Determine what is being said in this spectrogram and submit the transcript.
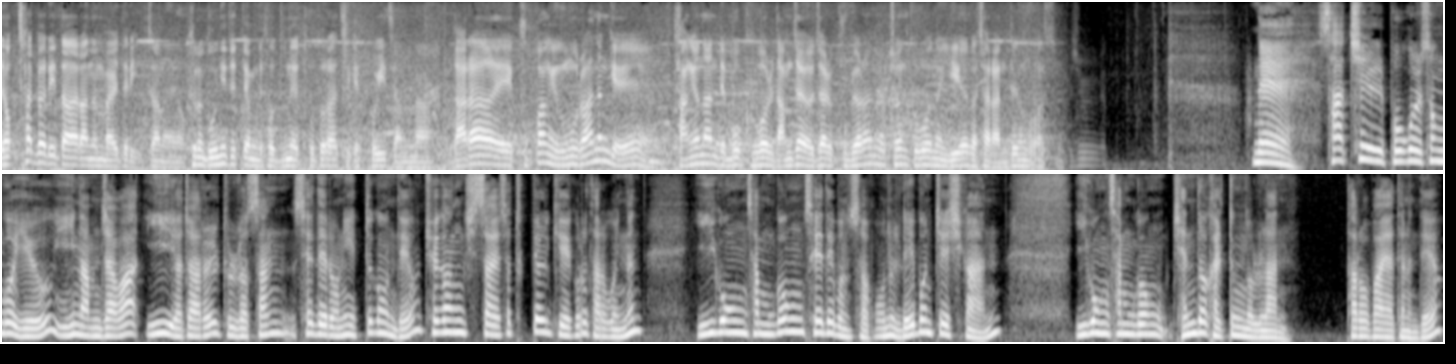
역차별이다라는 말들이 있잖아요. 그런 논의들 때문에 더 눈에 도드라지게 보이지 않나. 나라의 국방의 의무를 하는 게 당연한데 뭐 그걸 남자 여자를 구별하면 저는 그거는 이해가 잘 안 되는 것 같습니다. 네. 4.7 보궐선거 이후 이 남자와 이 여자를 둘러싼 세대론이 뜨거운데요. 최강시사에서 특별기획으로 다루고 있는 2030 세대 분석. 오늘 네 번째 시간 2030 젠더 갈등 논란 다뤄봐야 되는데요.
